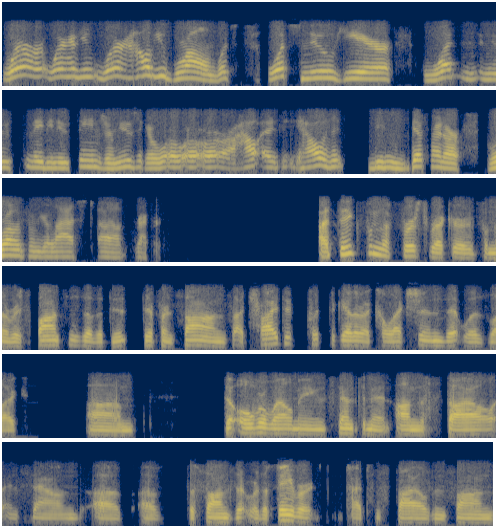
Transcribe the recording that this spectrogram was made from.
where where have you where how have you grown? What's what's new here? what new, maybe new themes or music or, or, or, or how how is it being different or grown from your last uh, record? I think from the first record, from the responses of the di- different songs, I tried to put together a collection that was like um, the overwhelming sentiment on the style and sound of, of the songs that were the favorite types of styles and songs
